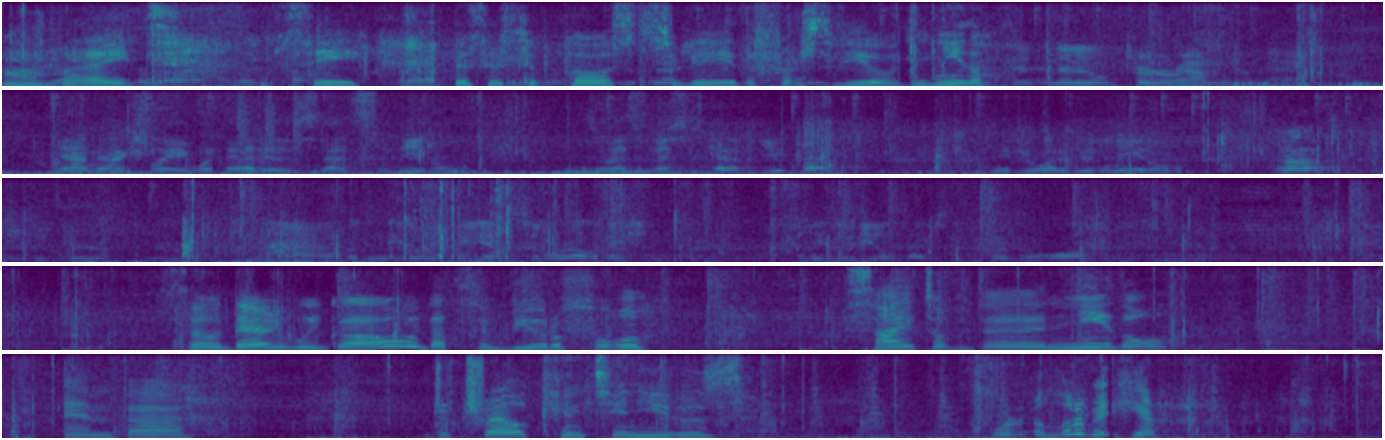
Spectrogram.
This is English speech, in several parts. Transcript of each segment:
All right. Let's see. This is supposed to be the first view of the needle. And then it'll turn around and come back. Yeah, and actually what that is, that's the needle. So this, this is kind of the viewpoint. And if you want to do the needle, then Uh, you take your, your Nah, but the needle would be at a similar elevation. I think the needle is actually further along. So there we go. That's a beautiful sight of the needle. And uh, the trail continues for a little bit here.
